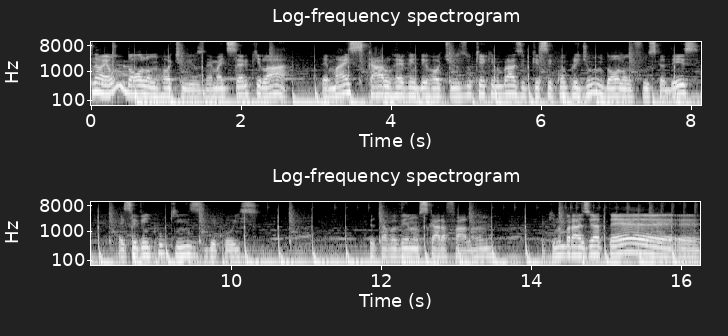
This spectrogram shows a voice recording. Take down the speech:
Não, é um dólar um Hot Wheels, né? Mas disseram que lá é mais caro revender Hot Wheels do que aqui no Brasil. Porque você compra de um dólar um Fusca desse, aí você vende por 15 depois. Eu tava vendo uns caras falando. Aqui no Brasil até... É,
